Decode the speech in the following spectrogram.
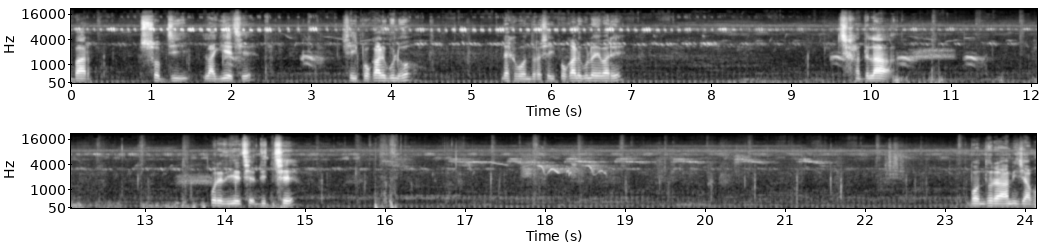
এবার সবজি লাগিয়েছে। সেই পোকারগুলো, দেখো বন্ধুরা, সেই পোকারগুলো এবারে ছাদলা করে দিয়েছে, দিচ্ছে। বন্ধুরা, আমি যাব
